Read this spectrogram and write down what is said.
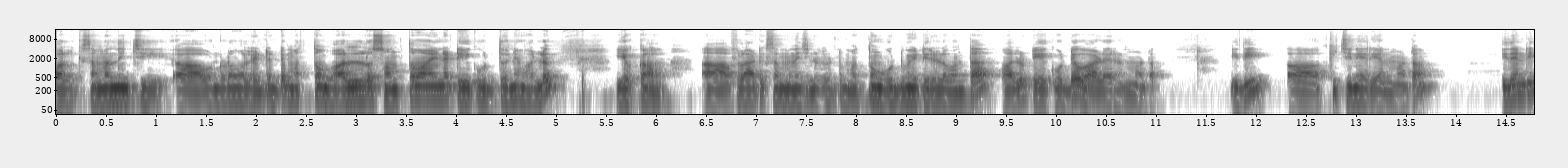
వాళ్ళకి సంబంధించి ఉండడం వల్ల ఏంటంటే మొత్తం వాళ్ళు సొంతమైన టేక్ వుడ్తోనే వాళ్ళు ఈ యొక్క ఫ్లాట్కి సంబంధించినటువంటి మొత్తం వుడ్ మెటీరియల్ అంతా వాళ్ళు టేక్ వుడ్డే వాడారనమాట ఇది కిచెన్ ఏరియా అనమాట ఇదండి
